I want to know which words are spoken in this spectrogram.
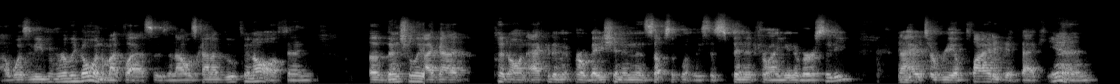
I wasn't even really going to my classes, and I was kind of goofing off. And eventually, I got put on academic probation and then subsequently suspended from my university. And I had to reapply to get back in.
